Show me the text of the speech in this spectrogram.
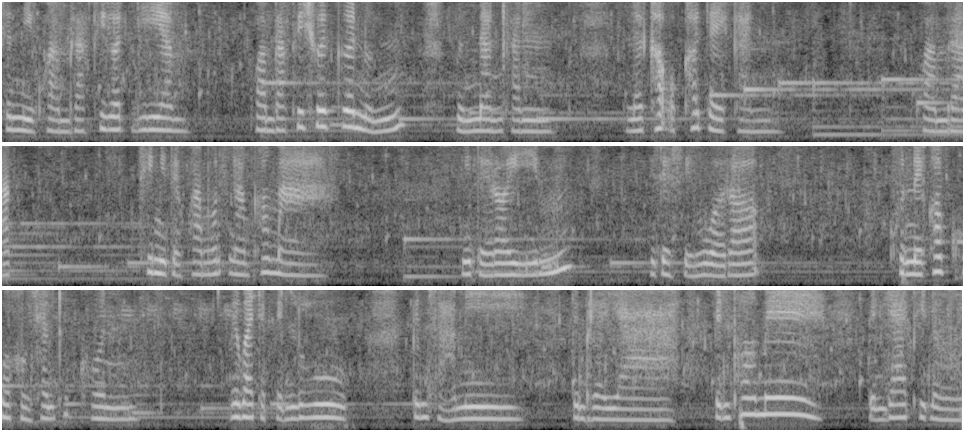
ฉันมีความรักที่ยอดเยี่ยม ความรักที่ช่วยเกื้อหนุน หนุนนันกัน และเข้าอกเข้าใจกัน ความรัก ที่มีแต่ความงดงามเข้ามา มีแต่รอยยิ้ม มีแต่เสียงหัวเราะ คนในครอบครัวของฉันทุกคน ไม่ว่าจะเป็นลูก เป็นสามี เป็นภรรยา เป็นพ่อแม่ เป็นญาติพี่น้อง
